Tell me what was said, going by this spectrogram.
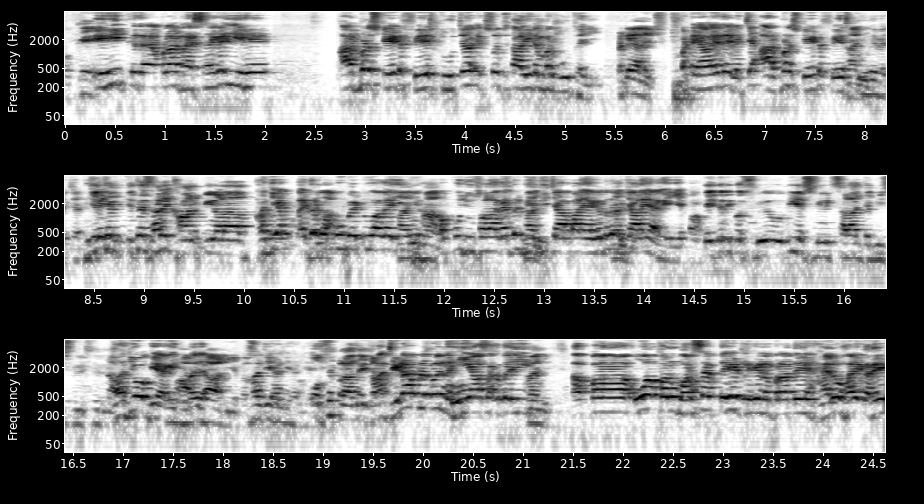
ਓਕੇ ਇਹੀ ਤੇ ਆਪਣਾ ਐਡਰੈਸ ਹੈਗਾ ਜੀ ਇਹ। ਅਰਬਨ ਸਟੇਟ ਫੇਸ 2 ਚ 144 ਨੰਬਰ ਬੂਥ ਹੈ ਜੀ। ਪਟਿਆਲੇ ਚ। ਪਟਿਆਲੇ ਦੇ ਵਿੱਚ ਅਰਬਨ ਸਟੇਟ ਫੇਸ 2 ਦੇ ਵਿੱਚ। ਠੀਕ ਹੈ ਜਿੱਥੇ ਜੀ? ਜਿੱਥੇ ਸਾਰੇ ਖਾਣ ਪੀਣ ਵਾਲਾ ਹਾਂਜੀ ਆ ਇਧਰ ਪੱਪੂ ਬੇਟੂ ਆ ਗਿਆ ਹਾਂਜੀ, ਜੀ ਹਾਂ। ਪੱਪੂ ਜੂਸ ਵਾਲਾ ਆ ਗਿਆ ਇਧਰ ਹਾਂਜੀ। ਬੀਜੀ ਚਾਪ ਵਾਲੇ ਆ ਗਏ ਉਹਦੇ ਹਾਂਜੀ। ਵਿਚਾਲੇ ਆ ਗਏ ਜੀ ਆਪਾਂ। ਤੇ ਇਧਰ ਹੀ ਕੋਈ ਸਵੀਟ ਉਹਦੀ ਸਵੀਟਸ ਵਾਲਾ ਜੱਗੀ ਸਵੀਟਸ ਦੇ ਨਾਲ। ਹਾਂਜੀ ਉਹ ਅੱਗੇ ਆ ਗਏ ਜਿਹਾ। ਜੀ ਬਸ। ਹਾਂਜੀ ਹਾਂਜੀ ਹਾਂਜੀ। ਉਸੇ ਪਲਾਜ਼ੇ ਚ ਹਾਂ ਜਿਹੜਾ ਆਪਣੇ ਕੋਲੇ ਨਹੀਂ ਆ ਸਕਦਾ ਜੀ। ਹਾਂਜੀ। ਆਪਾਂ ਉਹ ਆਪਾਂ ਨੂੰ WhatsApp ਤੇ ਹੇਠ ਲਿਖੇ ਨੰਬਰਾਂ ਤੇ ਹੈਲੋ ਹਾਈ ਕਰੇ।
